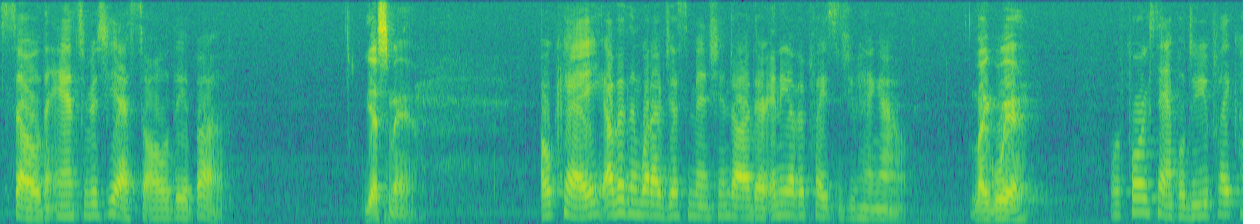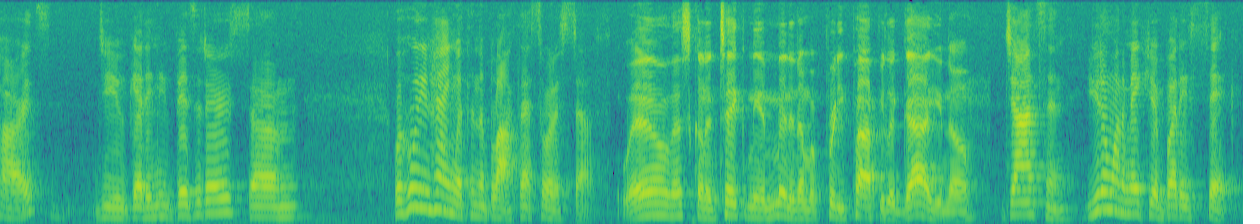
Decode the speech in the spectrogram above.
So the answer is yes to all of the above. Yes, ma'am. Okay, other than what I've just mentioned, are there any other places you hang out? Like where? Well, for example, do you play cards? Do you get any visitors? Um, well, who do you hang with in the block? That sort of stuff. Well, that's gonna take me a minute. I'm a pretty popular guy, you know. Johnson, you don't want to make your buddies sick.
